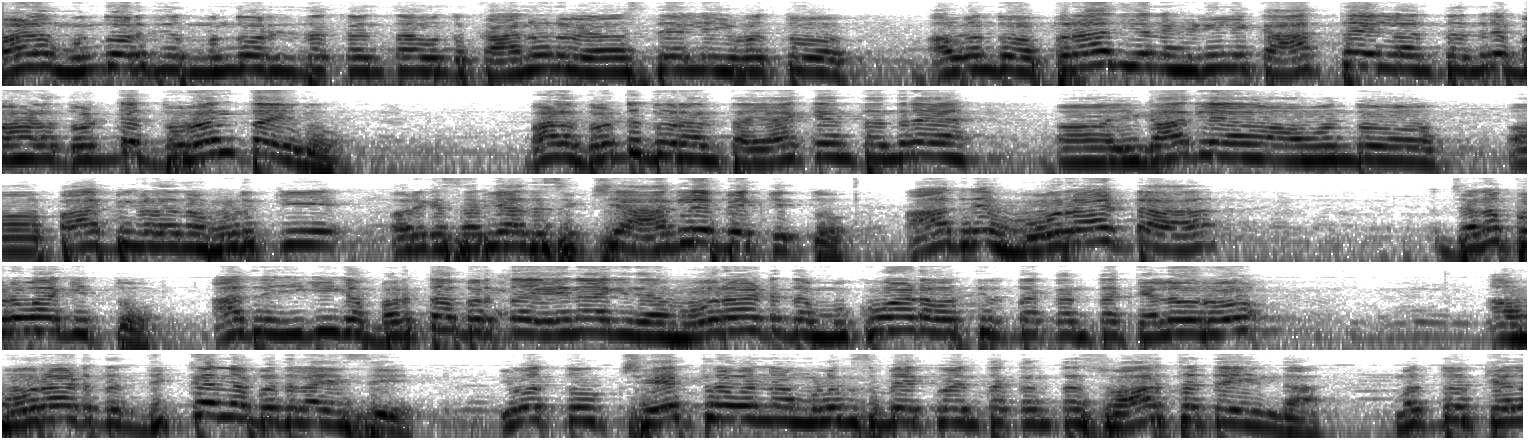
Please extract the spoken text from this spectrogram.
ಬಹಳ ಮುಂದುವರೆದ ಮುಂದುವರೆದಿರ್ತಕ್ಕಂಥ ಒಂದು ಕಾನೂನು ವ್ಯವಸ್ಥೆಯಲ್ಲಿ ಇವತ್ತು ಆ ಒಂದು ಅಪರಾಧಿಯನ್ನು ಹಿಡಿಲಿಕ್ಕೆ ಆಗ್ತಾ ಇಲ್ಲ ಅಂತಂದ್ರೆ ಬಹಳ ದೊಡ್ಡ ದುರಂತ ಇದು. ಬಹಳ ದೊಡ್ಡ ದುರಂತ. ಯಾಕೆ ಅಂತಂದ್ರೆ ಈಗಾಗಲೇ ಆ ಒಂದು ಪಾಪಿಗಳನ್ನ ಹುಡುಕಿ ಅವರಿಗೆ ಸರಿಯಾದ ಶಿಕ್ಷೆ ಆಗ್ಲೇಬೇಕಿತ್ತು. ಆದ್ರೆ ಹೋರಾಟ ಜನಪರವಾಗಿತ್ತು. ಆದ್ರೆ ಈಗೀಗ ಬರ್ತಾ ಬರ್ತಾ ಏನಾಗಿದೆ? ಹೋರಾಟದ ಮುಖವಾಡ ಹೊತ್ತಿರ್ತಕ್ಕಂಥ ಕೆಲವರು ಆ ಹೋರಾಟದ ದಿಕ್ಕನ್ನ ಬದಲಾಯಿಸಿ ಇವತ್ತು ಕ್ಷೇತ್ರವನ್ನ ಮುಳುಗಿಸಬೇಕು ಅಂತಕ್ಕಂಥ ಸ್ವಾರ್ಥತೆಯಿಂದ ಮತ್ತು ಕೆಲ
